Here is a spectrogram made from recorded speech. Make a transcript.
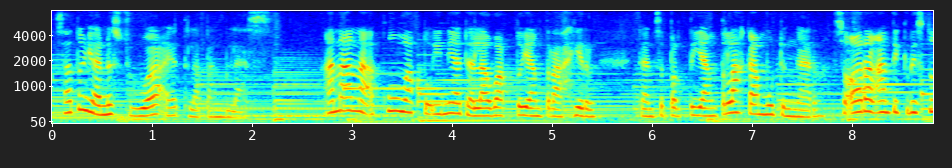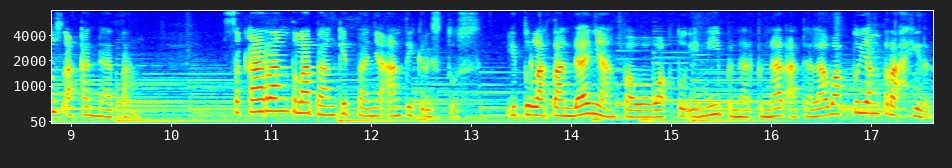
1 Yohanes 2 ayat 18. Anak-anakku, waktu ini adalah waktu yang terakhir dan seperti yang telah kamu dengar, seorang antikristus akan datang. Sekarang telah bangkit banyak antikristus. Itulah tandanya bahwa waktu ini benar-benar adalah waktu yang terakhir.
